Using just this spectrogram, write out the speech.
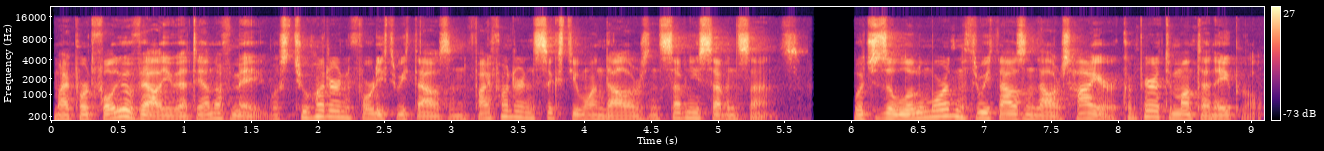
My portfolio value at the end of May was $243,561.77, which is a little more than $3,000 higher compared to month end April.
